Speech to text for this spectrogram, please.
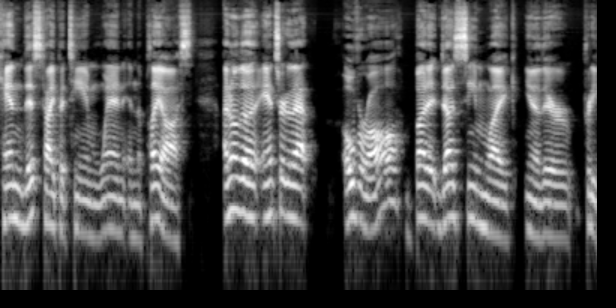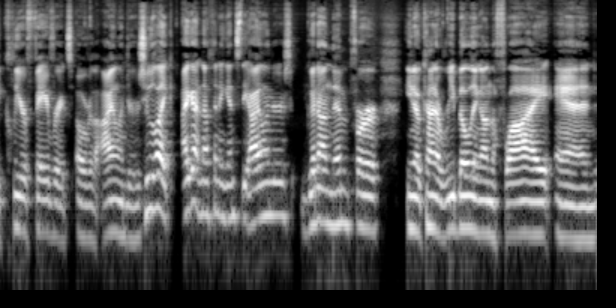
can this type of team win in the playoffs? I don't know the answer to that overall, but it does seem like, you know, they're pretty clear favorites over the Islanders, who, like, I got nothing against the Islanders. Good on them for, you know, kind of rebuilding on the fly and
